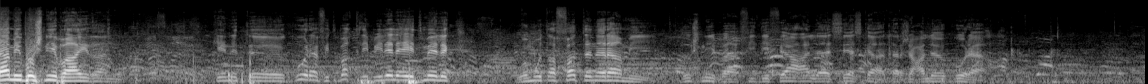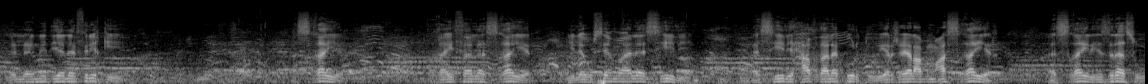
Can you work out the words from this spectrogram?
رامي بوشنيبة أيضا. كانت كرة في طبق لبلال آيت مالك ومتفطن رامي. بوشنيبه في دفاع ال CSK. ترجع الكره للنادي الافريقي. الصغير غيث الصغير إلى أسامة على السهيلي السهيلي حافظ على كورته يرجع يلعب مع الصغير. الصغير يهز راسه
